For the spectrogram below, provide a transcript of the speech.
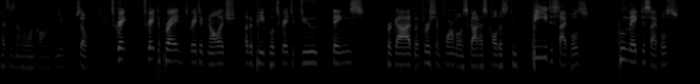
That's his number one calling for you. So it's great. It's great to pray. It's great to acknowledge other people. It's great to do things for God. But first and foremost, God has called us to be disciples who make disciples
